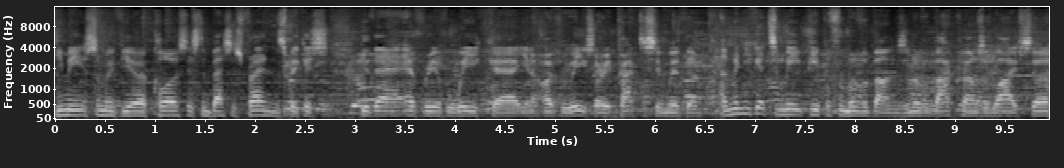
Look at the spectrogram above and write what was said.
You meet some of your closest and bestest friends because you're there every other week, uh, you know, every week, sorry, practicing with them. And then you get to meet people from other bands and other backgrounds of life. So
